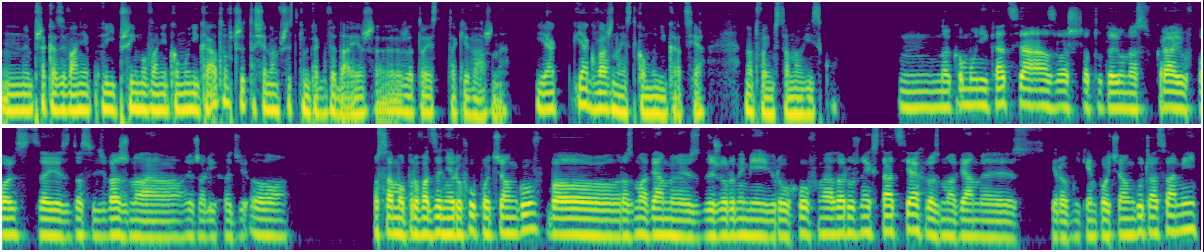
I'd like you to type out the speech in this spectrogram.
mm, przekazywanie i przyjmowanie komunikatów, czy to się nam wszystkim tak wydaje, że, że to jest takie ważne? Jak, jak ważna jest komunikacja na Twoim stanowisku? Mm, no, komunikacja, zwłaszcza tutaj u nas w kraju, w Polsce, jest dosyć ważna, jeżeli chodzi o o samo prowadzenie ruchu pociągów, bo rozmawiamy z dyżurnymi ruchów na różnych stacjach, rozmawiamy z kierownikiem pociągu czasami.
